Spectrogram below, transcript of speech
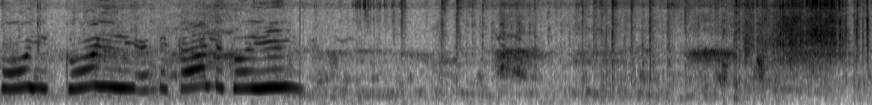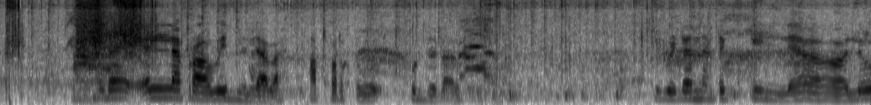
കോഴി കോഴി എന്റെ കാൽ കോഴി ഇവിടെ എല്ലാ പ്രാവും ഇരുന്നില്ല അപ്പുറത്ത് ഫുഡ് ഇടാതെ ഇവിടെ എന്നിട്ട് ഇല്ലാലോ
